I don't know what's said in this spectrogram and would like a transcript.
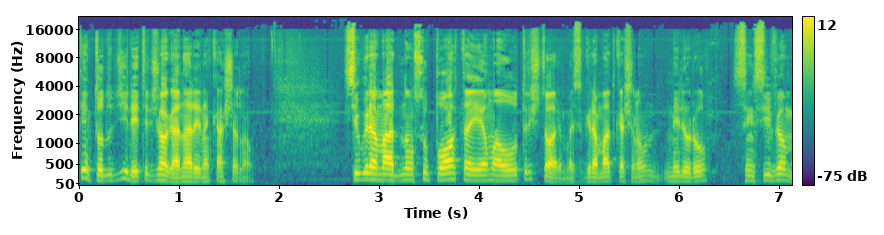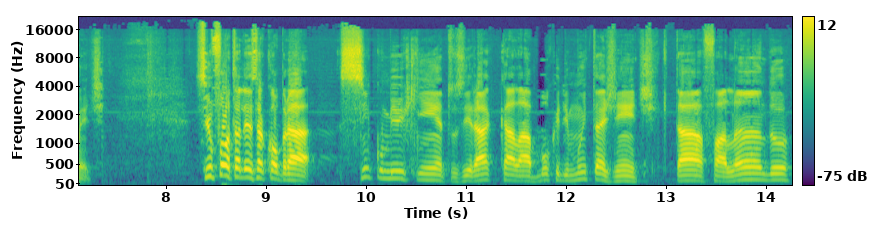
tem todo o direito de jogar na Arena Castelão. Se o gramado não suporta, aí é uma outra história, mas o gramado Castelão melhorou sensivelmente. Se o Fortaleza cobrar 5.500, irá calar a boca de muita gente que está falando.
